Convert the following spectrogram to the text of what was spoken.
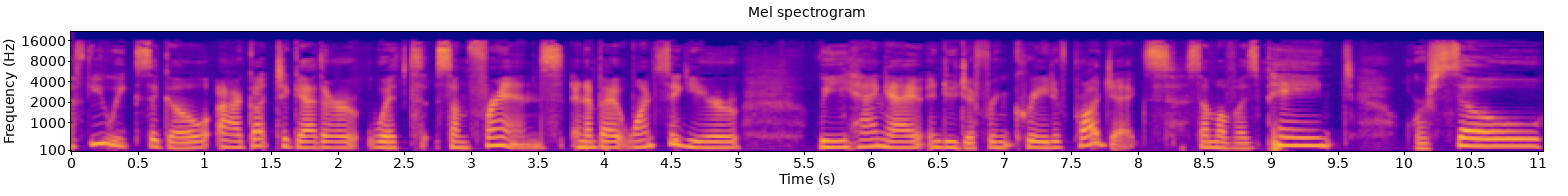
A few weeks ago, I got together with some friends, and about once a year, we hang out and do different creative projects. Some of us paint or sew,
